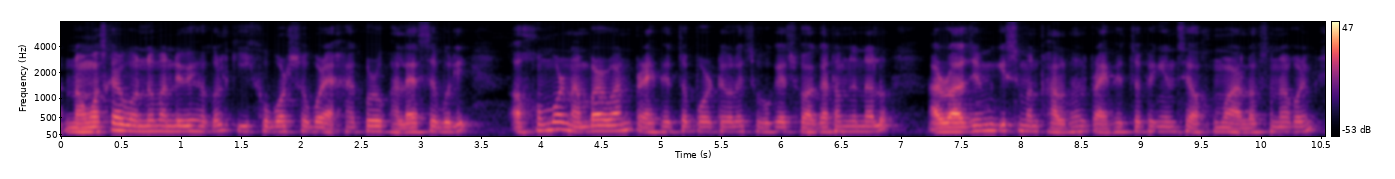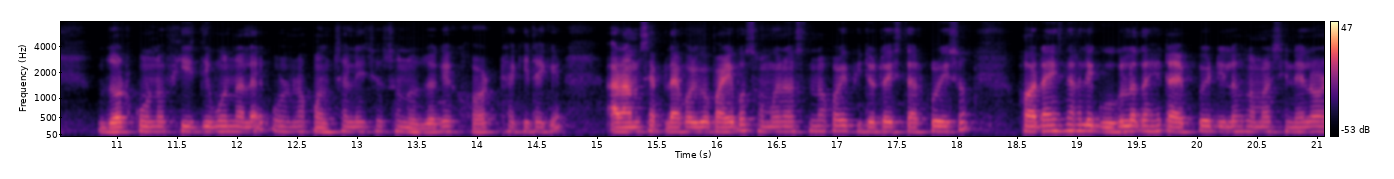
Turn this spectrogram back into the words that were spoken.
নমস্কাৰ বন্ধু বান্ধৱীসকল কি খবৰ চবৰ? আশা কৰোঁ ভালে আছে বুলি। অসমৰ নাম্বাৰ ওৱান প্ৰাইভেট জব পৰ্টেললৈ চবকে স্বাগতম জনালোঁ আৰু আজি আমি কিছুমান ভাল ভাল প্ৰাইভেট জব ভেকেঞ্চি অসমৰ আলোচনা কৰিম য'ত কোনো ফিজ দিব নালাগে কোনো কনচালটেশ্যন নোযোৱাকৈ ঘৰত থাকি থাকি আৰামছে এপ্লাই কৰিব পাৰিব সময় নষ্ট নকৰি ভিডিঅ'টো ষ্টাৰ্ট কৰিছোঁ। সদায় নিচিনা খালি গুগলত আহি টাইপ কৰি দিলে হ'ল আমাৰ চেনেলৰ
